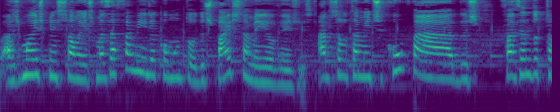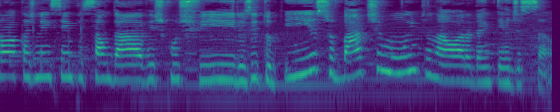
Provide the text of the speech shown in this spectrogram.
as mães principalmente, mas a família como um todo, os pais também eu vejo isso, absolutamente culpados, fazendo trocas nem sempre saudáveis com os filhos e tudo. E isso bate muito na hora da interdição,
